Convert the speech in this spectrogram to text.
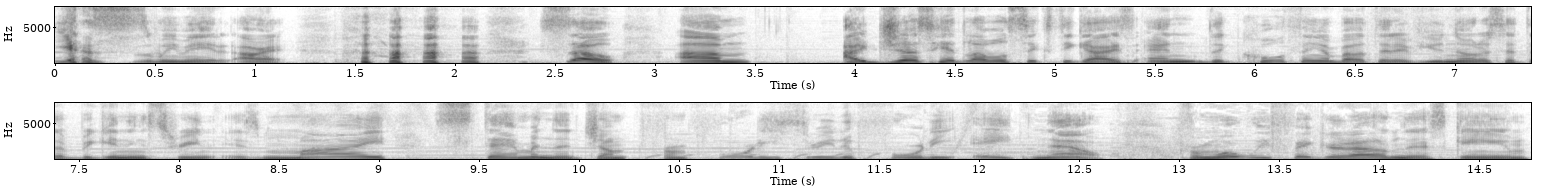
Yes, we made it. All right. so, um, I just hit level 60 guys and the cool thing about that if you notice at the beginning screen is my stamina jumped from 43 to 48 now from what we figured out in this game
